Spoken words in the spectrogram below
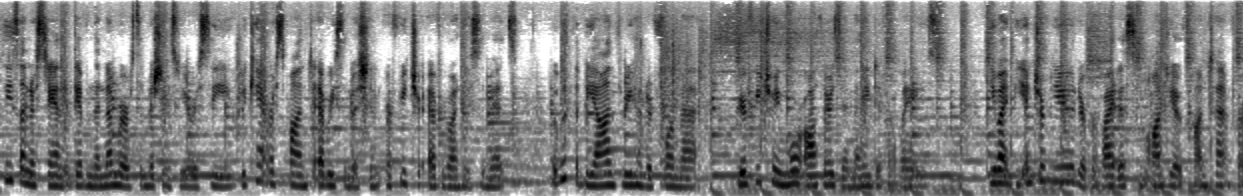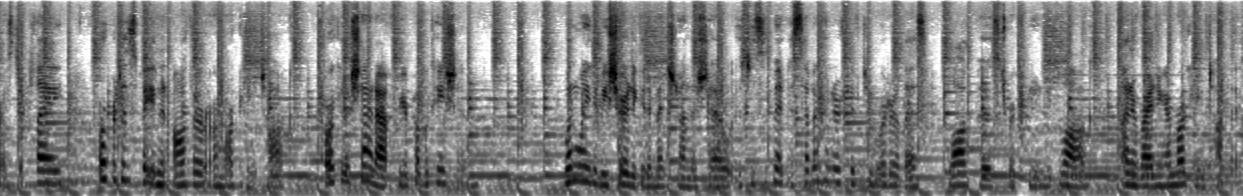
Please understand that given the number of submissions we receive, we can't respond to every submission or feature everyone who submits, but with the Beyond 300 format, we are featuring more authors in many different ways. You might be interviewed or provide us some audio content for us to play, or participate in an author or marketing talk, or get a shout out for your publication. One way to be sure to get a mention on the show is to submit a 750 word or less blog post to our community blog on a writing or marketing topic.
